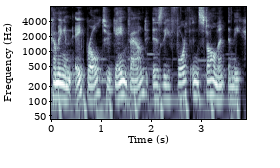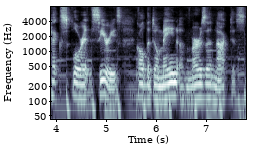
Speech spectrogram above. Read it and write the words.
Coming in April to GameFound is the fourth installment in the Hexplore It series called The Domain of Mirza Noctis.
